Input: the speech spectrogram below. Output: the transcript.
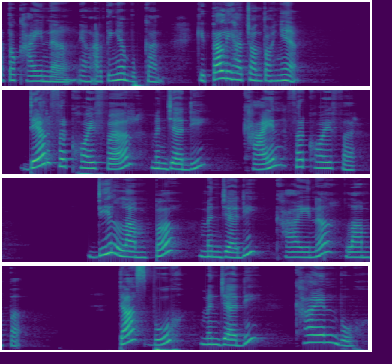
atau kaine, yang artinya bukan. Kita lihat contohnya. Der Verkäufer menjadi kein Verkäufer. Die Lampe menjadi keine Lampe. Das Buch menjadi kein Buch.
